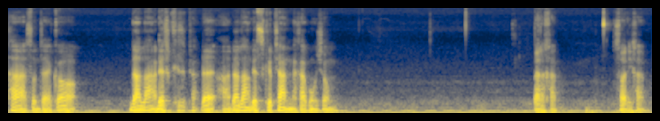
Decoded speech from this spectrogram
ถ้าสนใจก็ด้านล่าง description เอ่ออ่าด้านล่าง description นะครับคุณผู้ชม ไปแล้วครับ สวัสดีครับ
